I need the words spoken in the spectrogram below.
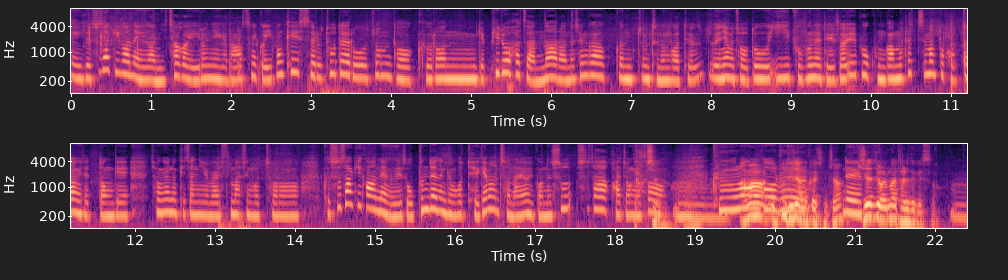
이제 수사기관에 의한 2차 가해 이런 얘기가 나왔으니까 이번 케이스를 토대로 좀 더 그런 게 필요하지 않나라는 생각은 좀 드는 것 같아요. 왜냐하면 저도 이 부분에 대해서 일부 공감을 했지만 또 걱정이 됐던 게 정현우 기자님이 말씀하신 것처럼 그 수사기관에 의해서 오픈되는 경우가 되게 많잖아요. 이거는 수, 수사 과정에서 맞아요. 음. 그런 아마 거를 오픈되지 않을까 진짜? 네. 기자들이 얼마나 달려들겠어. 음.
